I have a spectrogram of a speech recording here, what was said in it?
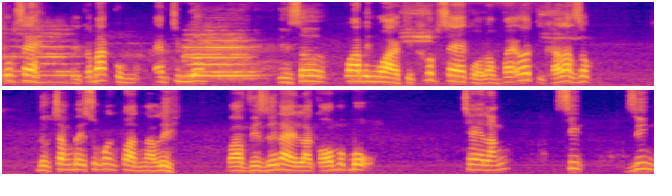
cốp xe để các bác cùng em chiêm ngưỡng. Nhìn sơ qua bên ngoài thì cốp xe của lòng vai ớt thì khá là rộng, được trang bị xung quanh toàn là lỉ. Và phía dưới này là có một bộ che nắng xịn, zin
